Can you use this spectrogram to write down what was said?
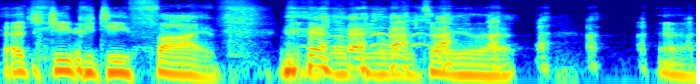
That's GPT five. They'll be able to tell you that. Yeah.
